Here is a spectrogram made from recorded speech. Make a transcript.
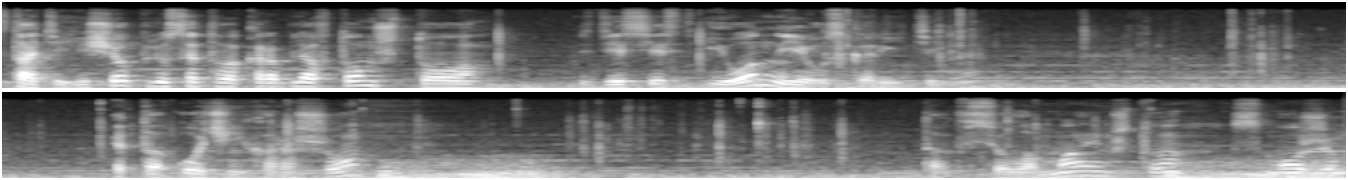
Кстати, еще плюс этого корабля в том, что здесь есть ионные ускорители. Это очень хорошо. Так, все ломаем, что сможем.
